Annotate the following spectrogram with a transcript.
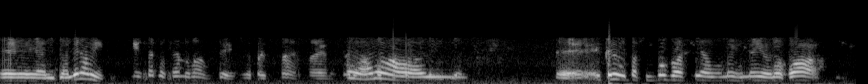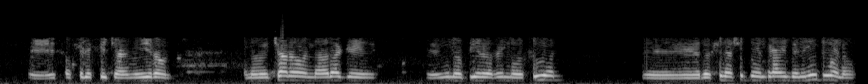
eh, al plantel a mí. ¿Quién está apostando más usted? Sabemos. No, no, el- eh, creo que pasó un poco, hacía un mes y medio que no jugaba. Eh, esas tres fechas que me dieron, cuando me echaron, la verdad que eh, uno pierde el ritmo de fútbol. Eh, recién ayer pude entrar 20 minutos y bueno,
